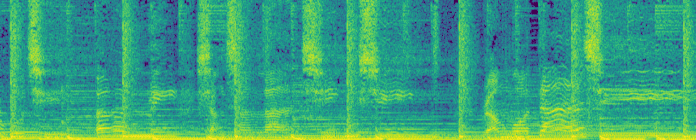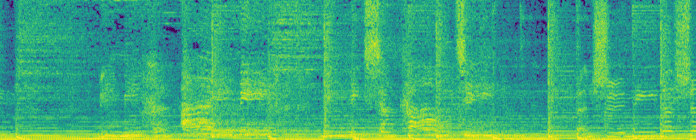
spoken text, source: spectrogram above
无尽而你像灿烂星星让我担心，明明很爱你，明明想靠近，但是你的身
